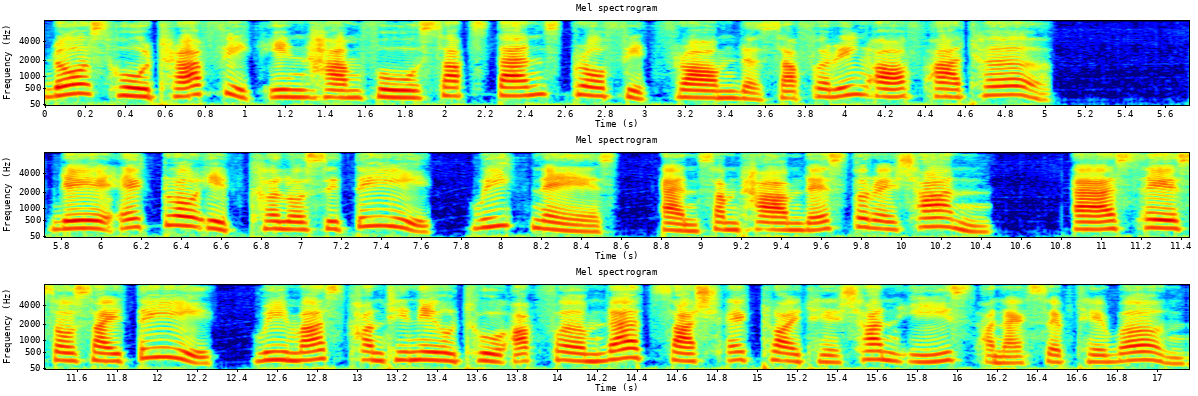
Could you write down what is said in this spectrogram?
Those who traffic in harmful substance profit from the suffering of others. They exploit curiosity, weakness, and sometimes desperation. As a society, we must continue to affirm that such exploitation is unacceptable.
